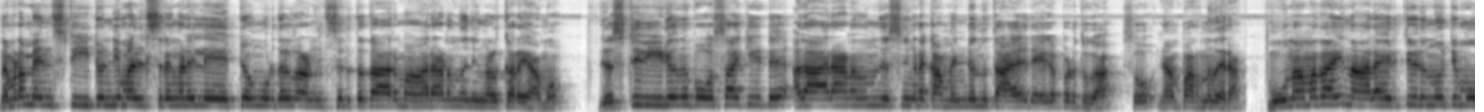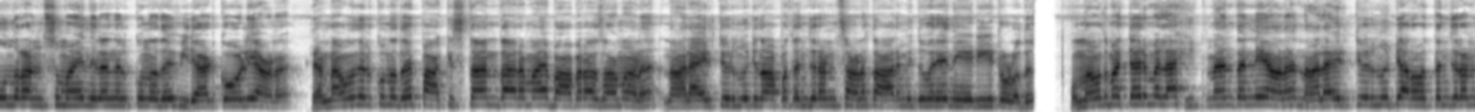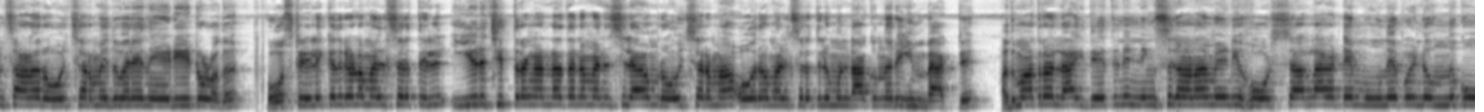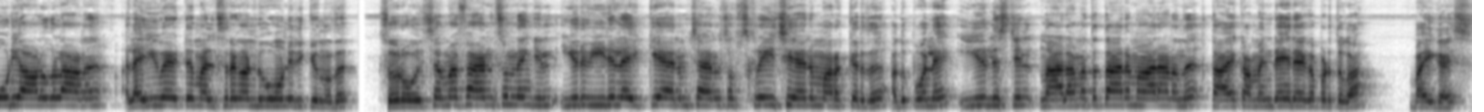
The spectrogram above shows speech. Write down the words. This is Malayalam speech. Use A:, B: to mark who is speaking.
A: നമ്മുടെ മെൻസ് ടി ട്വന്റി മത്സരങ്ങളിൽ ഏറ്റവും കൂടുതൽ റൺസ് എടുത്ത താരം ആരാണെന്ന് നിങ്ങൾക്കറിയാമോ? ജസ്റ്റ് വീഡിയോ ഒന്ന് പോസാക്കിയിട്ട് അത് ആരാണെന്ന് ജസ്റ്റ് നിങ്ങളുടെ കമന്റ് ഒന്ന് താഴെ രേഖപ്പെടുത്തുക. സോ ഞാൻ പറഞ്ഞു തരാം. മൂന്നാമതായി നാലായിരത്തി ഒരുന്നൂറ്റി മൂന്ന് റൺസുമായി നിലനിൽക്കുന്നത് വിരാട് കോഹ്ലിയാണ്. രണ്ടാമത് നിൽക്കുന്നത് പാകിസ്ഥാൻ താരമായ ബാബർ അസാമാണ് നാലായിരത്തി ഒരുന്നൂറ്റി നാൽപ്പത്തഞ്ച് റൺസാണ് താരം ഇതുവരെ നേടിയിട്ടുള്ളത്. ഒന്നാമത് മറ്റാരുമല്ല ഹിറ്റ്മാൻ തന്നെയാണ്. നാലായിരത്തി ഒരുന്നൂറ്റി അറുപത്തഞ്ച് റൺസാണ് രോഹിത് ശർമ്മ ഇതുവരെ നേടിയിട്ടുള്ളത്. ഓസ്ട്രേലിയക്കെതിരെയുള്ള മത്സരത്തിൽ ഈ ഒരു ചിത്രം കണ്ടാൽ തന്നെ മനസ്സിലാവും രോഹിത് ശർമ്മ ഓരോ മത്സരത്തിലും ഉണ്ടാക്കുന്ന ഒരു ഇമ്പാക്റ്റ് അതുമാത്രമല്ല ഇദ്ദേഹത്തിന്റെ ഇന്നിങ്സ് കാണാൻ വേണ്ടി ഹോട്ട്സ്റ്റാറിലാകട്ടെ മൂന്ന് പോയിന്റ് ഒന്ന് കോടി ആളുകളാണ് ലൈവായിട്ട് മത്സരം കണ്ടുകൊണ്ടിരിക്കുന്നത്. സോ രോഹിത് ശർമ്മ ഫാൻസ് ഉണ്ടെങ്കിൽ ഈ ഒരു വീഡിയോ ലൈക്ക് ചെയ്യാനും ചാനൽ സബ്സ്ക്രൈബ് ചെയ്യാനും മറക്കരുത്. അതുപോലെ ഈ ഒരു ലിസ്റ്റിൽ നാലാമത്തെ താരം ആരാണെന്ന് താഴെ കമന്റായി രേഖപ്പെടുത്തുക. Bye guys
